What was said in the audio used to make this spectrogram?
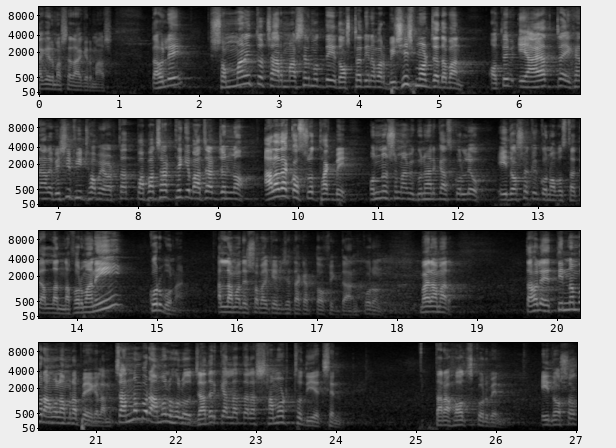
আগের মাসের আগের মাস। তাহলে সম্মানিত চার মাসের মধ্যে এই দশটা দিন আবার বিশেষ মর্যাদাবান। অতএব এই আয়াতটা এখানে আরও বেশি ফিট হবে, অর্থাৎ পাপাচার থেকে বাঁচার জন্য আলাদা কসরত থাকবে। অন্য সময় আমি গুনহার কাজ করলেও এই দশকে কোন অবস্থাতে আল্লাহ নাফরমানি করব না। আল্লাহ আমাদের সবাইকে বেঁচে থাকার তফিক দান করুন। ভাইরা আমার, তাহলে তিন নম্বর আমল আমরা পেয়ে গেলাম। চার নম্বর আমল হলো যাদেরকে আল্লাহ তালা সামর্থ্য দিয়েছেন, তারা হজ করবেন। এই দশক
